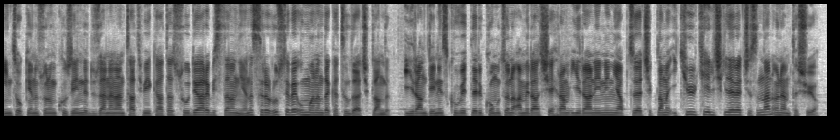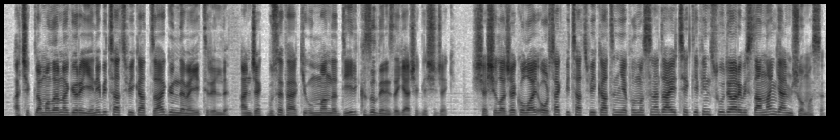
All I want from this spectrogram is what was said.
Hint Okyanusu'nun kuzeyinde düzenlenen tatbikata Suudi Arabistan'ın yanı sıra Rusya ve Umman'ın da katıldığı açıklandı. İran Deniz Kuvvetleri Komutanı Amiral Şehram İrani'nin yaptığı açıklama iki ülke ilişkileri açısından önem taşıyor. Açıklamalarına göre yeni bir tatbikat daha gündeme getirildi. Ancak bu seferki Umman'da değil Kızıldeniz'de gerçekleşecek. Şaşılacak olay ortak bir tatbikatın yapılmasına dair teklifin Suudi Arabistan'dan gelmiş olması.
